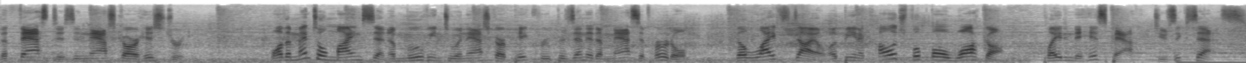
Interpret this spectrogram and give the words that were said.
the fastest in NASCAR history. While the mental mindset of moving to a NASCAR pit crew presented a massive hurdle, the lifestyle of being a college football walk on played into his path to success.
